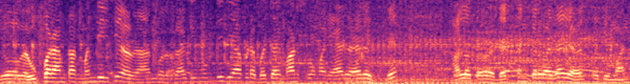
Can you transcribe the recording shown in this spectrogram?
જો હવે ઉપર આમ કાંક મંદિર છે હવે આગળ ગાડી મૂકી દીધી આપણે બધા માણસો અમારી હારે હારે જ છે. હાલો તો હવે દર્શન કરવા જઈએ હર્ષદી માને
